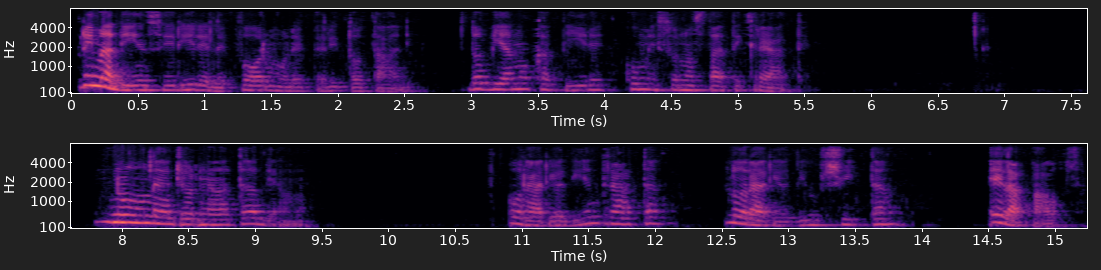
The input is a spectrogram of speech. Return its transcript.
Prima di inserire le formule per i totali, dobbiamo capire come sono state create. In una giornata abbiamo orario di entrata, l'orario di uscita e la pausa.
